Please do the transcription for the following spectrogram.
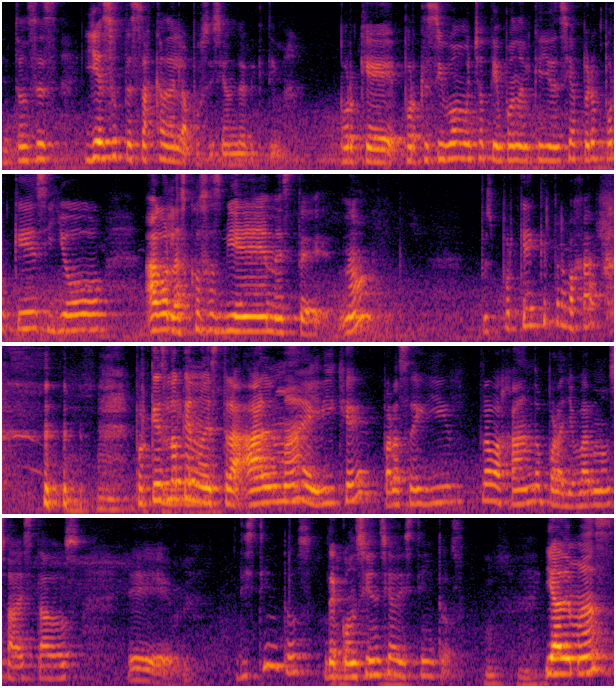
Entonces, y eso te saca de la posición de víctima. Porque, porque sí hubo mucho tiempo en el que yo decía, pero ¿por qué si yo hago las cosas bien, este, ¿no? Pues porque hay que trabajar. porque es lo que nuestra alma elige para seguir trabajando, para llevarnos a estados eh, distintos, de conciencia distintos. Y además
